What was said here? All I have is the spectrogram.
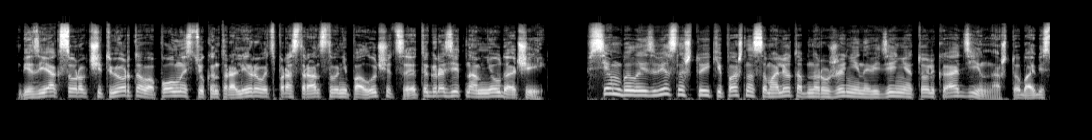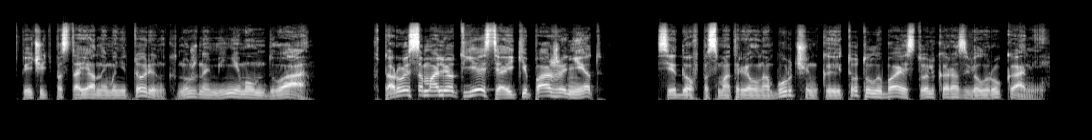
Без Як-44 полностью контролировать пространство не получится. Это грозит нам неудачей». Всем было известно, что экипаж на самолет обнаружения и наведения только один, а чтобы обеспечить постоянный мониторинг, нужно минимум два. Второй самолет есть, а экипажа нет. Седов посмотрел на Бурченко, и тот, улыбаясь, только развел руками.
